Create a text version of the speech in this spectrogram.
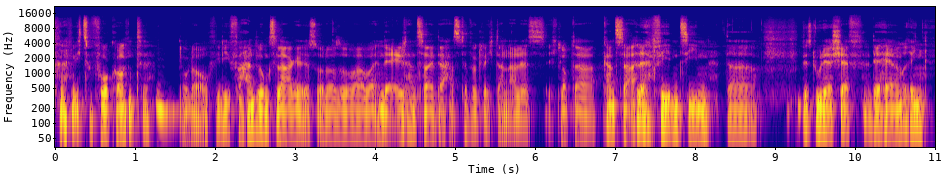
wie zuvorkommt. Mhm. Oder auch wie die Verhandlungslage ist oder so. Aber in der Elternzeit, da hast du wirklich dann alles. Ich glaube, da kannst du alle Fäden ziehen. Da bist du der Chef, der Herr im Ring.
